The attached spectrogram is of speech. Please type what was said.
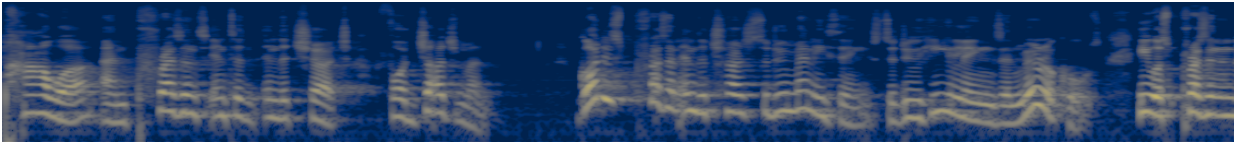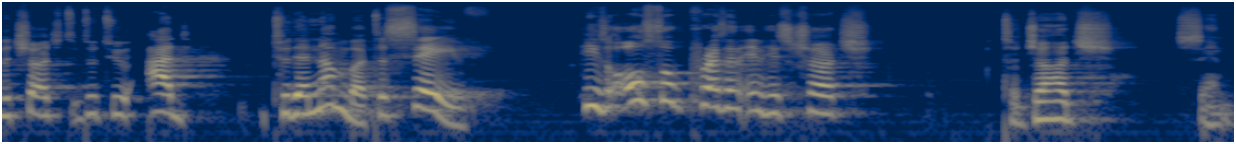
power and presence into, in the church for judgment. God is present in the church to do many things, to do healings and miracles. He was present in the church to, to, to add to their number to save. He's also present in his church to judge sin.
